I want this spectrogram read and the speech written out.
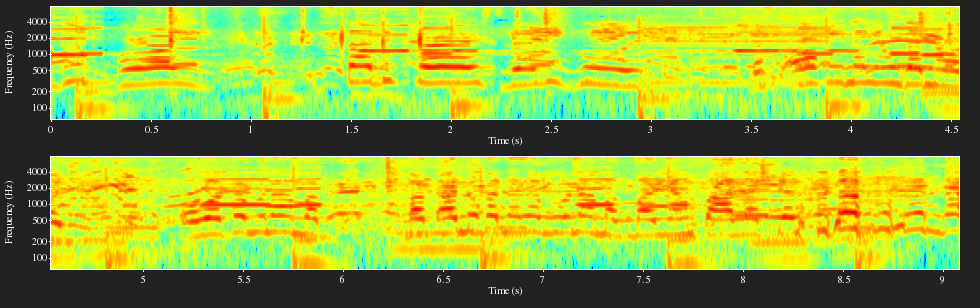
Good boy. Study first. Very good. Mas okay na yung ganun. O wag ka muna, mag, mag ano ka na lang muna, mag Mariang Palad ka na lang muna.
